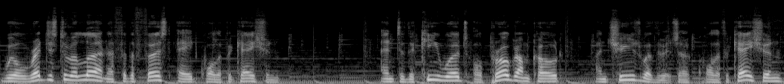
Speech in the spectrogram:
we'll register a learner for the first aid qualification. Enter the keywords or program code and choose whether it's a qualification,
